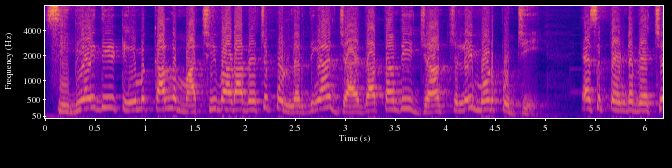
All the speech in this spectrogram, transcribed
ਸੀਬੀਆਈ ਦੀ ਟੀਮ ਕੱਲ ਮਾਛੀਵਾੜਾ ਵਿੱਚ ਭੁੱਲਰ ਦੀਆਂ ਜਾਇਦਾਦਾਂ ਦੀ ਜਾਂਚ ਲਈ ਮੁੜ ਪੁੱਜੀ। ਇਸ ਪਿੰਡ ਵਿੱਚ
